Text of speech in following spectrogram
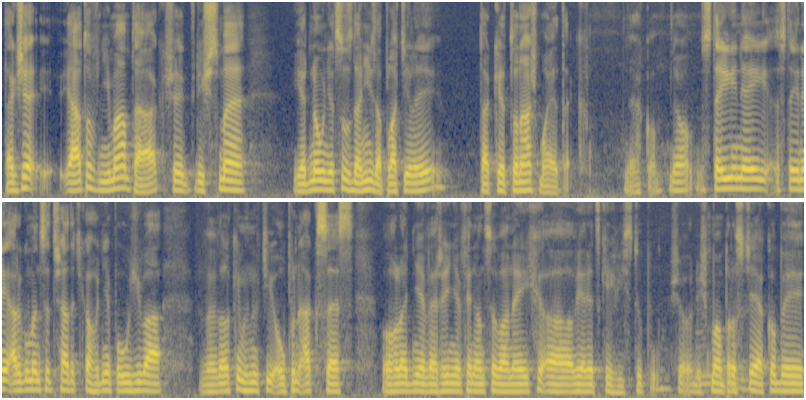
takže já to vnímám tak, že když jsme jednou něco z daní zaplatili, tak je to náš majetek. Jako, jo. Stejný, stejný argument se třeba teďka hodně používá ve velkém hnutí open access ohledně veřejně financovaných uh, vědeckých výstupů. Že? Když mám prostě jakoby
